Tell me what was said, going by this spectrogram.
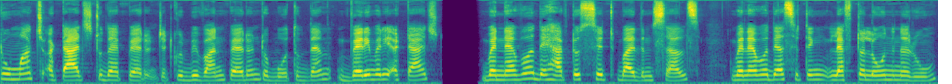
too much attached to their parent, it could be one parent or both of them, very, very attached, whenever they have to sit by themselves, whenever they are sitting left alone in a room,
